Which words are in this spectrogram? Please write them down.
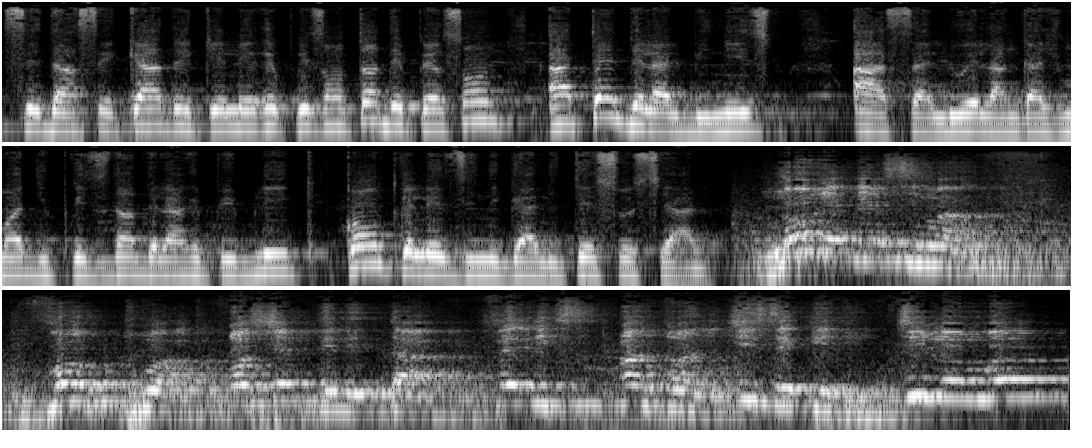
C'est dans ce cadre que les représentants des personnes atteintes de l'albinisme a salué l'engagement du président de la République contre les inégalités sociales. Nos remerciements vont droit au chef de l'État, Félix Antoine Tshisekedi Chilombo,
